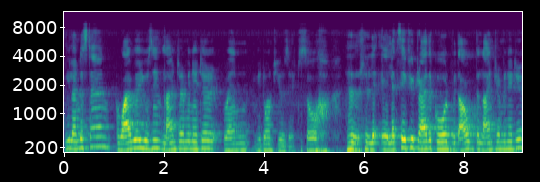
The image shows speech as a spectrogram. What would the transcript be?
you'll understand why we are using line terminator when we don't use it. So let's say if you try the code without the line terminator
